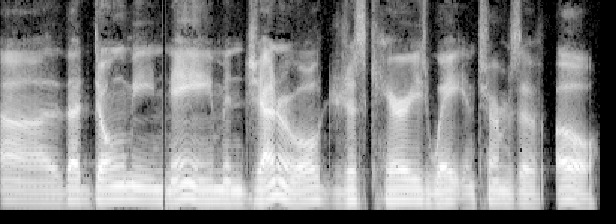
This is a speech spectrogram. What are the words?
uh the Domi name in general just carries weight in terms of oh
